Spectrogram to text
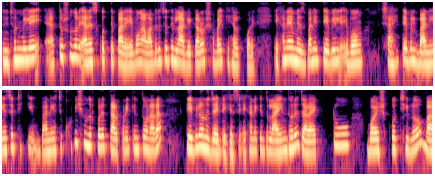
দুইজন মিলে এত সুন্দর অ্যারেঞ্জ করতে পারে এবং আমাদের যদি লাগে, কারও সবাইকে হেল্প করে। এখানে মেজবানি টেবিল এবং শাহি টেবিল বানিয়েছে, ঠিকই বানিয়েছে, খুবই সুন্দর করে। তারপরে কিন্তু ওনারা টেবিল অনুযায়ী ডেকেছে। এখানে কিন্তু লাইন ধরে যারা একটু বয়স্ক ছিল বা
